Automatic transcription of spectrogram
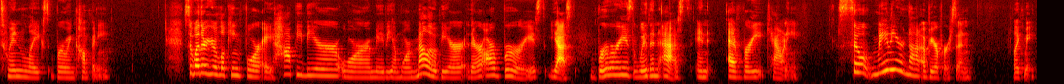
Twin Lakes Brewing Company. So whether you're looking for a hoppy beer or maybe a more mellow beer, there are breweries, yes, breweries with an S in every county. So maybe you're not a beer person. like me.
